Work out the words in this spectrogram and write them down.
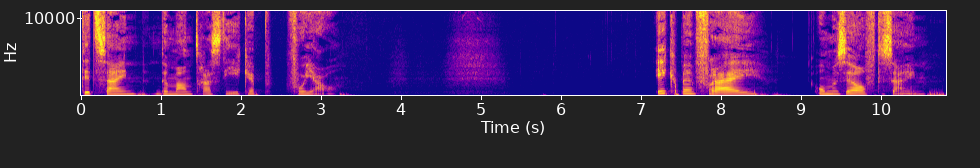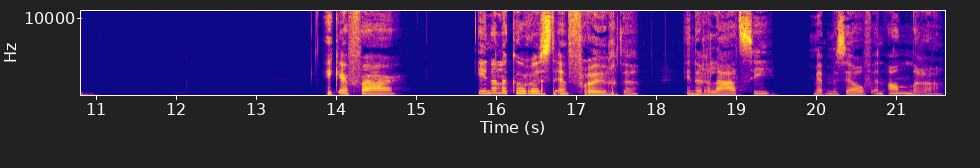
Dit zijn de mantra's die ik heb voor jou. Ik ben vrij om mezelf te zijn. Ik ervaar innerlijke rust en vreugde in de relatie met mezelf en anderen.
